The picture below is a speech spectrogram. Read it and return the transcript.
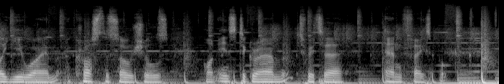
follow UIM across the socials on Instagram, Twitter, and Facebook.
